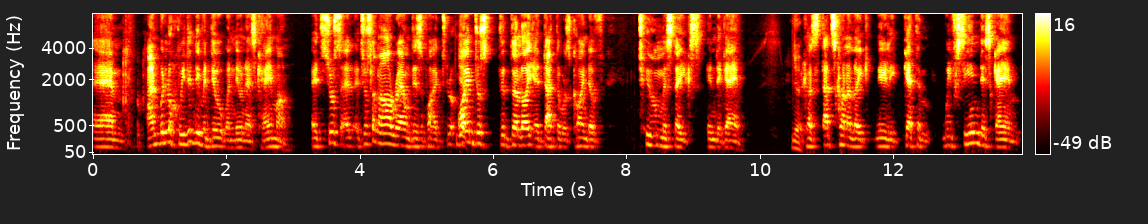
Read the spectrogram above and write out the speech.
Um, and we look, we didn't even do it when Nunes came on. It's just it's just an all round disappointment. Look, I'm just d- delighted that there was kind of two mistakes in the game. Yeah. Because that's kind of like nearly get them. We've seen this game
